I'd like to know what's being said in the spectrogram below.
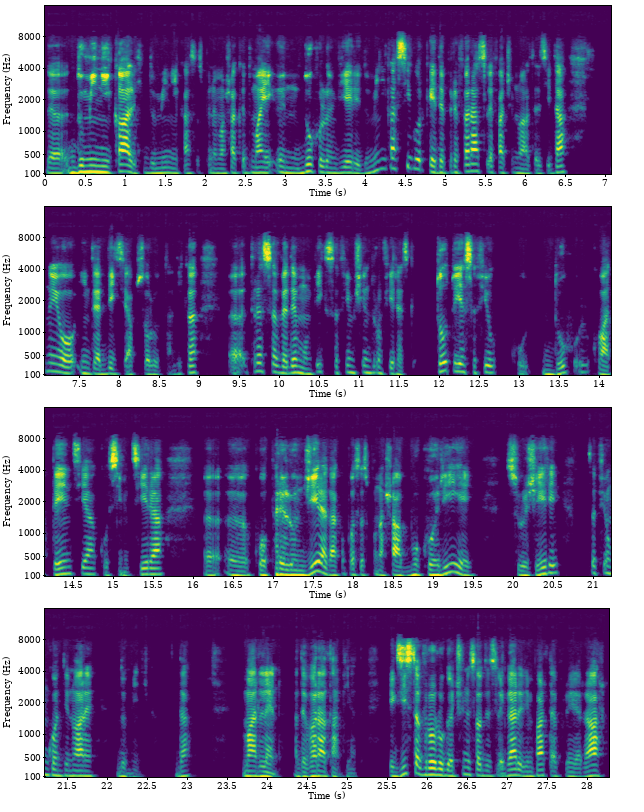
uh, duminicali, duminica, să spunem așa, cât mai în Duhul Învierii duminica, sigur că e de preferat să le facem în altă zi, dar nu e o interdicție absolută. Adică uh, trebuie să vedem un pic, să fim și într-un firesc. Totul e să fiu cu Duhul, cu atenția, cu simțirea, uh, uh, cu o prelungire, dacă pot să spun așa, a bucuriei slujirii, să fiu în continuare duminică. Da? Marlen, adevărat am fiat. Există vreo rugăciune sau dezlegare din partea ierarh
